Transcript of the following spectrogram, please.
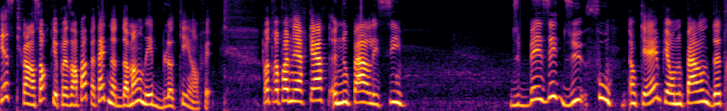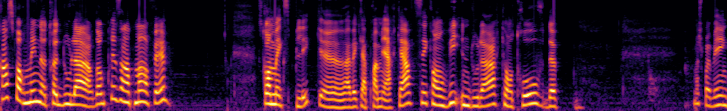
Qu'est-ce qui fait en sorte que présentement peut-être notre demande est bloquée en fait? Votre première carte nous parle ici du baiser du fou. OK? Puis on nous parle de transformer notre douleur. Donc présentement en fait, ce qu'on m'explique euh, avec la première carte, c'est qu'on vit une douleur qu'on trouve de moi, je peux bien.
